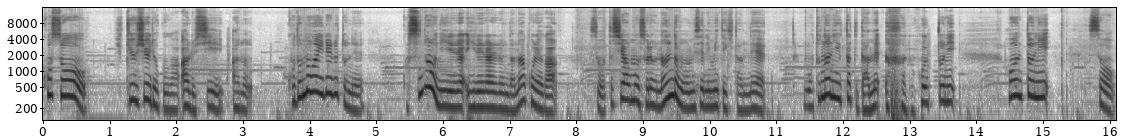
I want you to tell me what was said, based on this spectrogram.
こそ吸収力があるしあの子供が入れるとねこう素直に入れられるんだなこれが。そう私はもうそれを何度もお店で見てきたんでもう大人に言ったってダメ。あの本当に。本当にそ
